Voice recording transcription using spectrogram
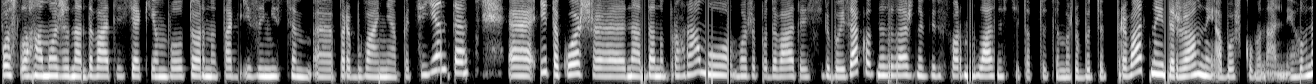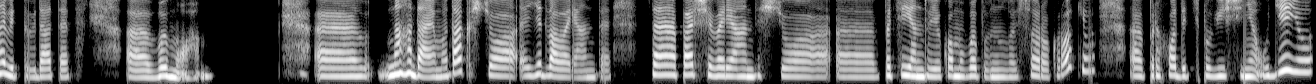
Послуга може надаватись як і амбулаторно, так і за місцем перебування пацієнта. І також на дану програму може подаватись будь-який заклад незалежно від форми власності, тобто це може бути приватний, державний або ж комунальний. Головне відповідати вимогам. Е, нагадаємо так, що є два варіанти. Це перший варіант, що е, пацієнту, якому виповнилось 40 років, е, приходить сповіщення у дію.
